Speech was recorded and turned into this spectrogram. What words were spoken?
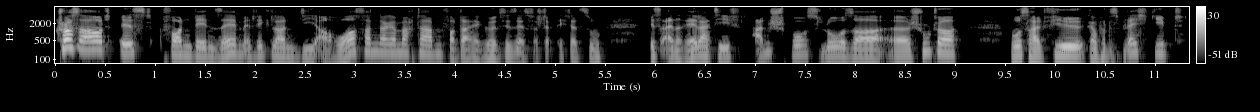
Crossout ist von denselben Entwicklern, die auch War Thunder gemacht haben, von daher gehört sie selbstverständlich dazu. Ist ein relativ anspruchsloser äh, Shooter, wo es halt viel kaputtes Blech gibt.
